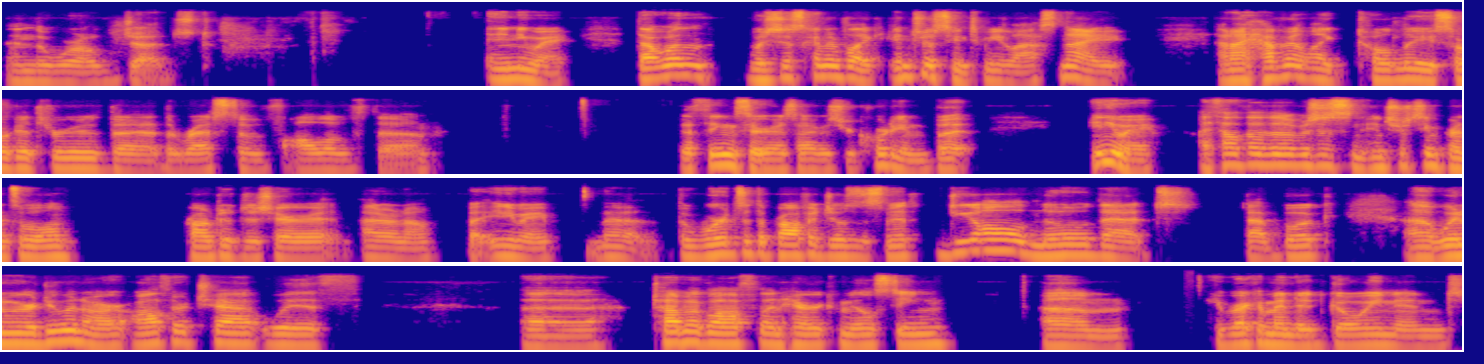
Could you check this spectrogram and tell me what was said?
and the world judged. Anyway, that one was just kind of like interesting to me last night. And I haven't like totally sorted through the the rest of all of the the things there as I was recording. But anyway, I thought that that was just an interesting principle prompted to share it. I don't know, but anyway, the the words of the prophet Joseph Smith. Do you all know that that book? Uh, when we were doing our author chat with uh, Todd McLaughlin, Herrick Milstein, um, he recommended going and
